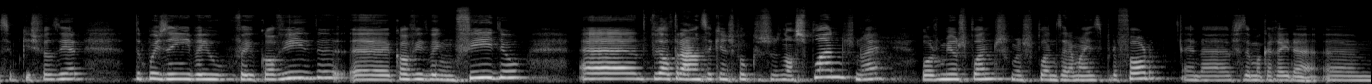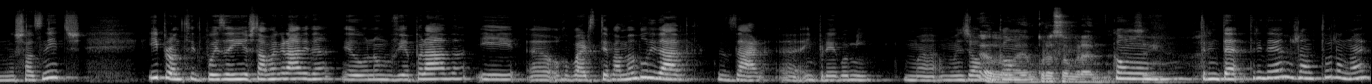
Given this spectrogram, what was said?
sempre quis fazer. Depois daí veio, veio Covid, uh, Covid veio um filho, uh, depois alteraram-se aqui uns poucos os nossos planos, não é? Ou os meus planos, os meus planos eram mais ir para fora, era fazer uma carreira uh, nos Estados Unidos. E pronto, e depois aí eu estava grávida, eu não me via parada e o Roberto teve a amabilidade de dar emprego a mim, uma, uma jovem é, com... É um coração grande. Com sim. 30, 30 anos na altura, não é?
